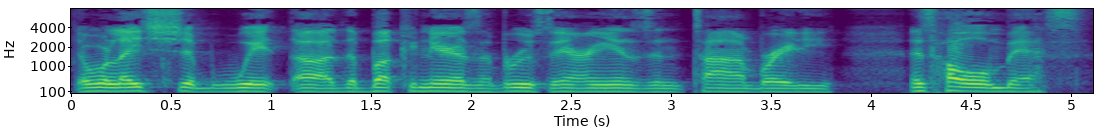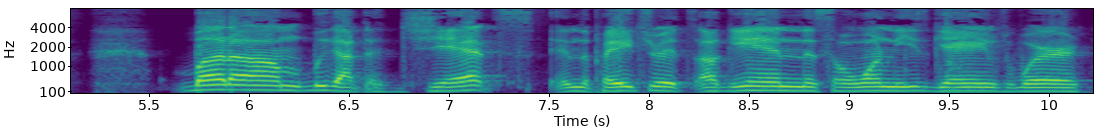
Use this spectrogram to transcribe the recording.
the relationship with uh, the Buccaneers and Bruce Arians and Tom Brady. This whole mess. But um, we got the Jets and the Patriots again. This is one of these games where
